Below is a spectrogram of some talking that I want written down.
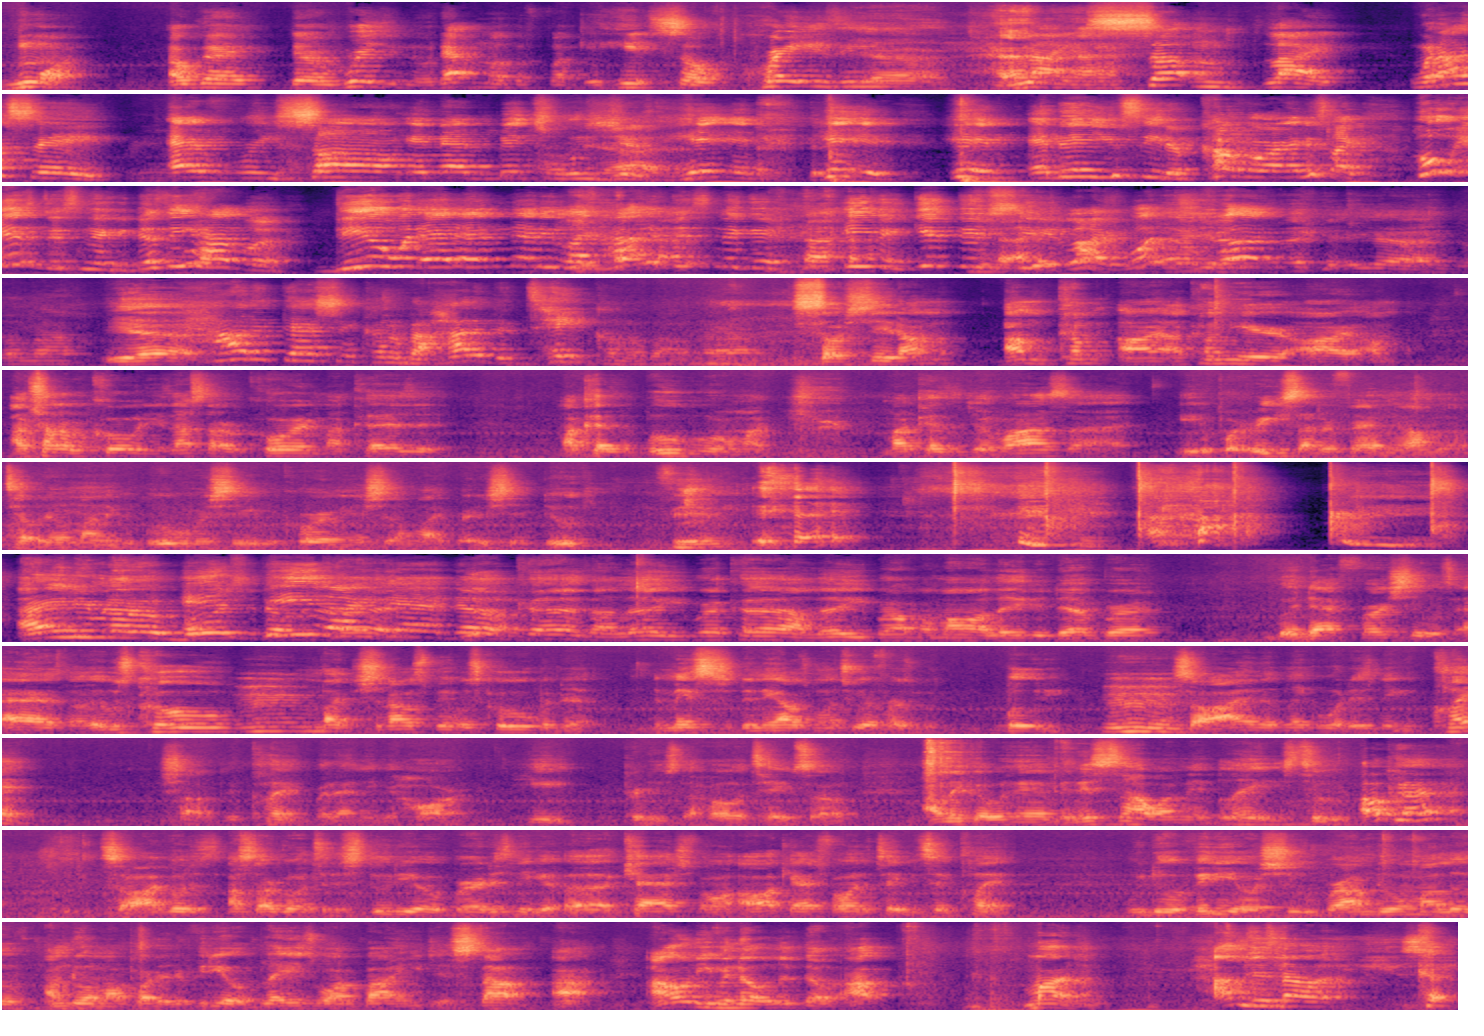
one. Okay? The original, that motherfucker hit so crazy Yeah. like something like when I say every song in that bitch was Yeah. just hitting, hitting, hitting, and then you see the cover art and it's like, who is this nigga? Does he have a deal with Ed, Ed and Eddie? Like, how did this nigga even get this shit? Like, what the fuck? yeah. Yeah. How did that shit come about? How did the tape come about, man? So shit, I'm I'm coming. All right, I come here. All right, I'm I'm trying to record these. I start recording my cousin, my cousin Boo Boo on my my cousin Javon's side. He the Puerto Rican side of the family. I'm, I'm telling them my nigga Boo and shit recording me and shit. I'm like, bro, this shit dookie. You feel me? I ain't even know no bullshit. It be like cuz. that, though. Look, cuz I love you, bro. Cuz I love you, bro. My mom, I love you to death, bro. But that first shit was ass though. It was cool. Mm. Like the shit I was spitting was cool, but the the mix the nigga I was going to at first was booty. Mm. So I ended up linking with this nigga Clint. Shout out to Clint, but that nigga hard. He produced the whole tape. So I link up with him, and this is how I met Blaze too. Okay. So I go to I start going to the studio, bro. This nigga uh cash phone, all cash phone to take me to Clint. We do a video shoot, bro. I'm doing my little I'm doing my part of the video. Blaze walked by, he just stopped. I I don't even know. Look though, I mind you, I'm just now,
